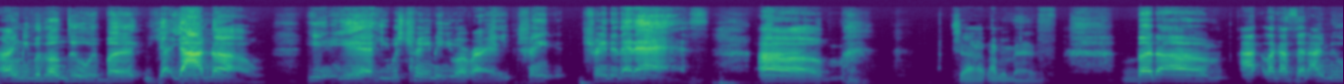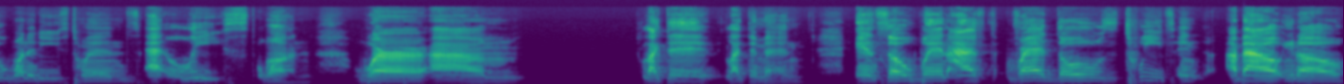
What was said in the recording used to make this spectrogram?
i ain't even gonna do it but y'all know. He yeah he was training you all right train training that ass um child i'm a mess but um, I, like I said, I knew one of these twins, at least one, were um, like the like the men. And so when I read those tweets and about you know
